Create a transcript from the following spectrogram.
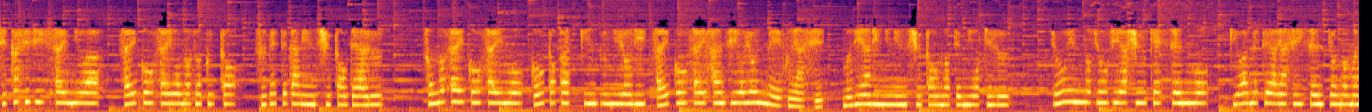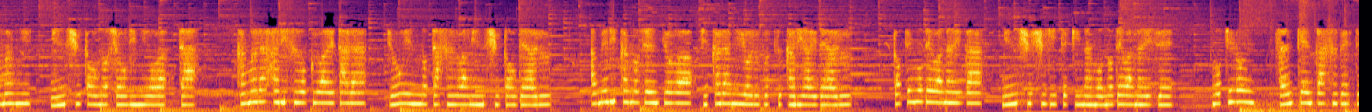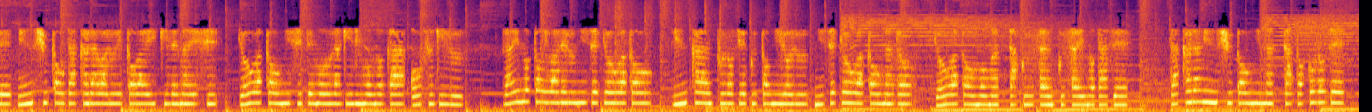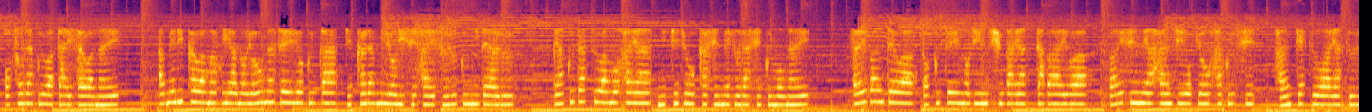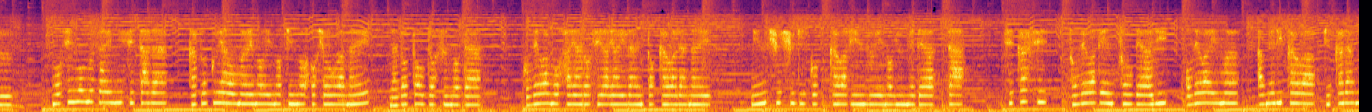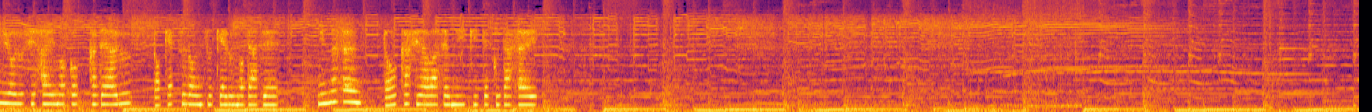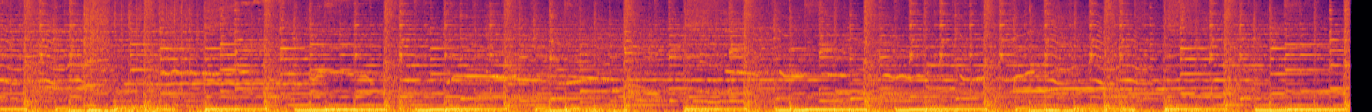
しかし実際には、最高裁を除くと、すべてが民主党である。その最高裁もコートパッキングにより最高裁判事を4名増やし、無理やりに民主党の手に落ちる。上院のジョージア州決戦も、極めて怪しい選挙のままに、民主党の勝利に終わった。カマラ・ハリスを加えたら、上院の多数は民主党である。アメリカの選挙は力によるぶつかり合いである。とてもではないが、民主主義的なものではないぜ。もちろん、三権が全て民主党だから悪いとは言い切れないし、共和党にしても裏切り者が多すぎる。ライノと言われる偽共和党、リンカーンプロジェクトによる偽共和党など、共和党も全くうさんくさいのだぜ。だから民主党になったところで、おそらくは大差はない。アメリカはマフィアのような勢力が力により支配する国である。略奪はもはや日常化し珍しくもない。裁判では特定の人種がやった場合は、陪審や判事を脅迫し、判決を操る。もしも無罪にしたら、家族やお前の命の保証はない、などと脅すのだ。これはもはやロシアやイランと変わらない。民主主義国家は人類の夢であった。しかし、それは幻想であり、俺は今、アメリカは力による支配の国家である、と結論付けるのだぜ。皆さん、どうか幸せに生きてください。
